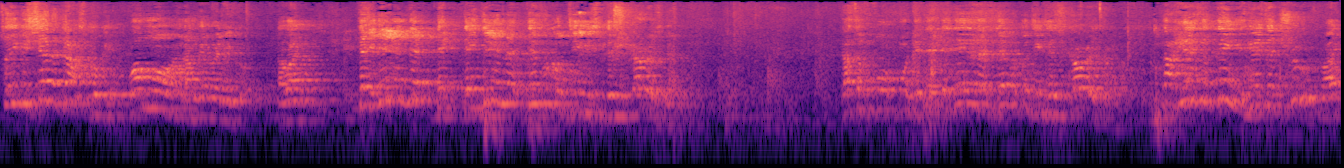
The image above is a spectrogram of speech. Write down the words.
So you can share the gospel. Okay, one more and I'm getting ready to go. All right? They didn't, they, they didn't let difficulties discourage them. That's a fourth point. They, they, they didn't let difficulties discourage them. Now here's the thing, here's the truth, right?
